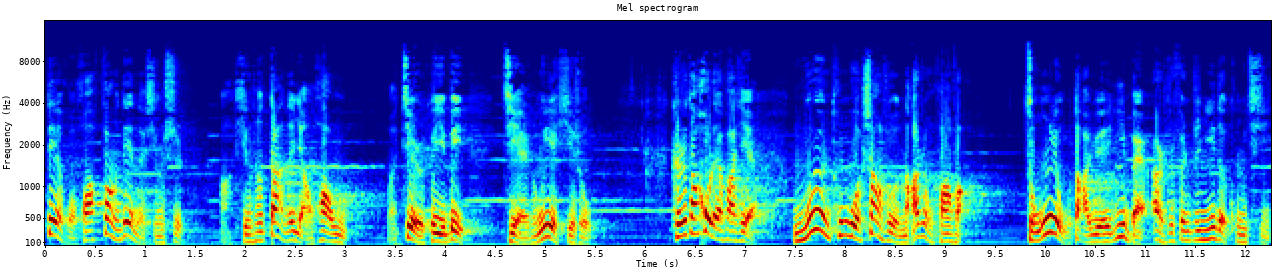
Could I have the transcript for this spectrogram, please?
电火花放电的形式啊形成氮的氧化物啊，进而可以被碱溶液吸收。可是他后来发现，无论通过上述哪种方法，总有大约一百二十分之一的空气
